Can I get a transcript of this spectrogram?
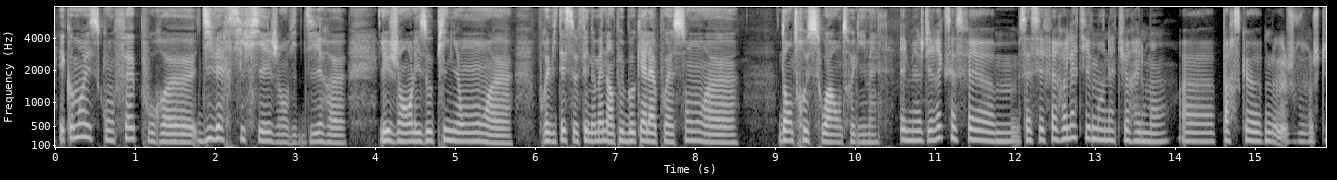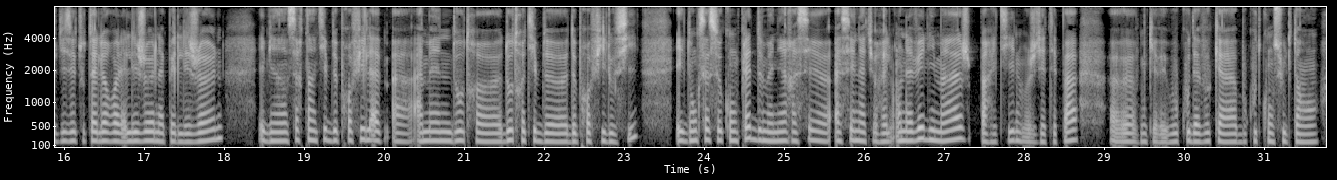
Et comment est-ce qu'on fait pour diversifier, j'ai envie de dire, les gens, les opinions, pour éviter ce phénomène un peu bocal à poisson d'entre-soi, entre guillemets? Eh bien, je dirais que ça se euh, s'est fait relativement naturellement, euh, parce que euh, je, te disais tout à l'heure, voilà, les jeunes appellent les jeunes. Eh bien, certains types de profils amènent d'autres, types de, profils aussi, et donc ça se complète de manière assez, assez naturelle. On avait l'image, paraît-il, moi je n'y étais pas, qu'il y avait beaucoup d'avocats, beaucoup de consultants.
